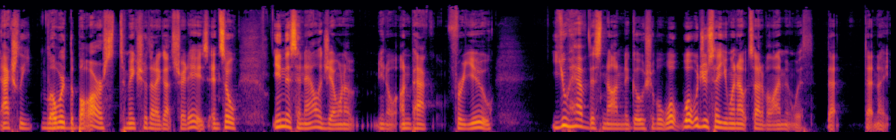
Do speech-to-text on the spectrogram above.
actually lowered the bars to make sure that I got straight A's. And so in this analogy I want to, you know, unpack for you, you have this non-negotiable. What what would you say you went outside of alignment with that that night?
